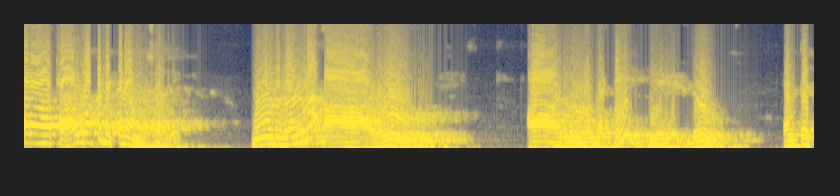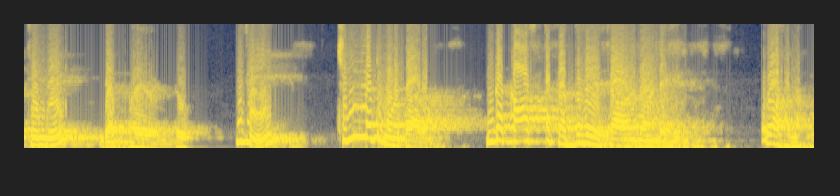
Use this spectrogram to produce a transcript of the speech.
తర్వాత ఒకటి ఇక్కడే ఉంచాలి. మూడు రెండు ఆరు. ఆరు ఒకటి ఏడు. ఎంత వచ్చింది డెబ్బై రెండు. ఇది చిన్నటి గుణకారం. ఇంకా కాస్త పెద్దది వేసామనుకోండి ఉదాహరణకు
